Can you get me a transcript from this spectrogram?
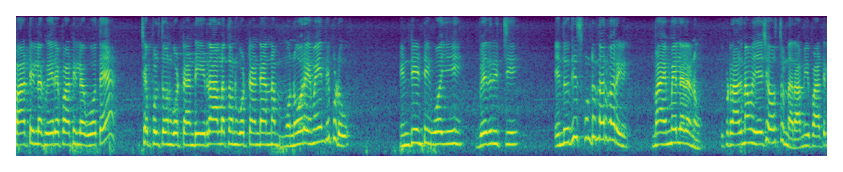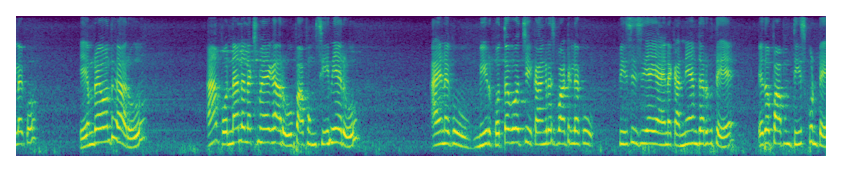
పార్టీలకు వేరే పార్టీలకు పోతే చెప్పులతో కొట్టండి రాళ్ళతో కొట్టండి అన్న నోరు ఏమైంది ఇప్పుడు? ఇంటింటికి పోయి బెదిరించి ఎందుకు తీసుకుంటున్నారు మరి మా ఎమ్మెల్యేలను? ఇప్పుడు రాజీనామా చేసే వస్తున్నారా మీ పార్టీలకు? ఏం రేవంత్ గారు? పొన్నాల లక్ష్మయ్య గారు పాపం సీనియరు. ఆయనకు మీరు కొత్తగా వచ్చి కాంగ్రెస్ పార్టీలకు పీసీసీఐ ఆయనకు అన్యాయం జరిగితే ఏదో పాపం తీసుకుంటే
